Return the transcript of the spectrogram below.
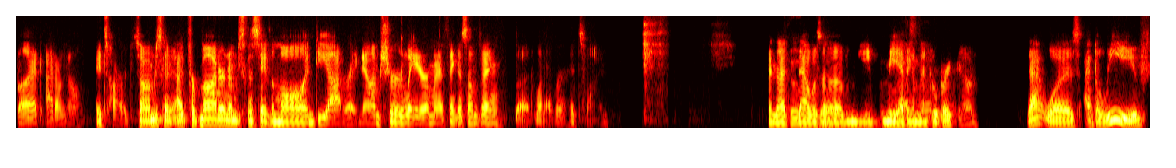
But I don't know, it's hard. So I'm just gonna for modern, I'm just gonna say the mall and Diät right now. I'm sure later I'm gonna think of something, but whatever, it's fine. And that Who- that was who- uh, me me having a mental that? breakdown. That was, I believe,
